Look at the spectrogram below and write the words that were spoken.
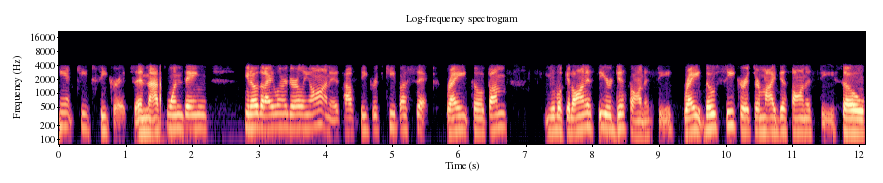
can't keep secrets, and that's one thing, you know, that I learned early on is how secrets keep us sick, right? So if I'm you look at honesty or dishonesty, right? Those secrets are my dishonesty. So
